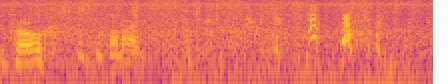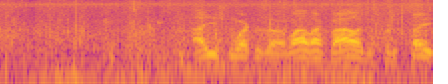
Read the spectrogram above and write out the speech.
Animal control. All right. I used to work as a wildlife biologist for the state,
